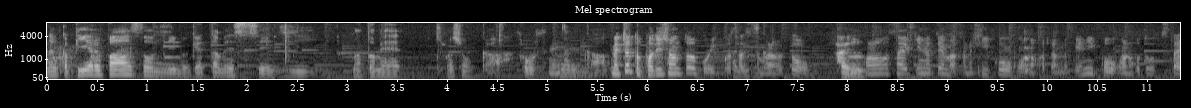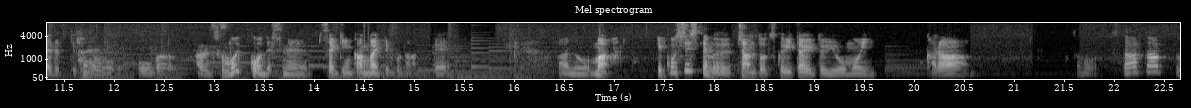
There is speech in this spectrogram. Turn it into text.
なんか PR パーソンに向けたメッセージまとめましょうか。そうですね。なんか、まあ、ちょっとポジショントークを1個させてもらうと、はい、この最近のテーマはその非広報の方向けに広報のことを伝えるっていうことがあるんですけど、はい、もう1個ですね、最近考えてることがあって、あの、まあ、エコシステムちゃんと作りたいという思いから、そのスタートアップ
